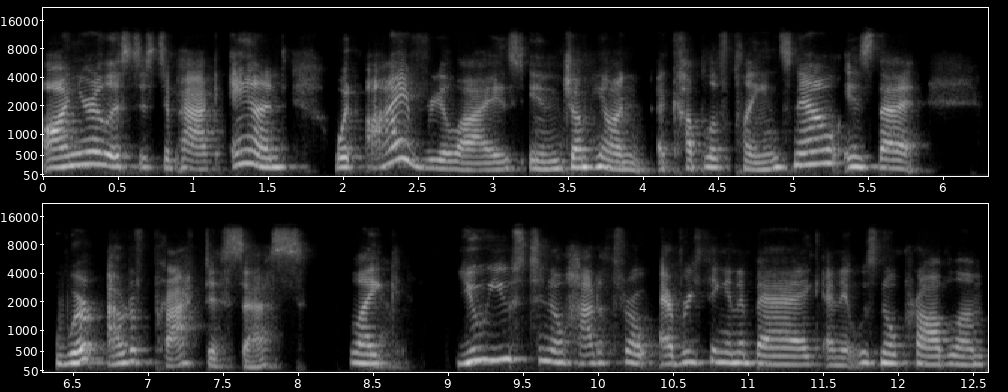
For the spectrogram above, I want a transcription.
on your list is to pack. And what I've realized in jumping on a couple of planes now is that we're out of practice, Cec. Like you used to know how to throw everything in a bag and it was no problem.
